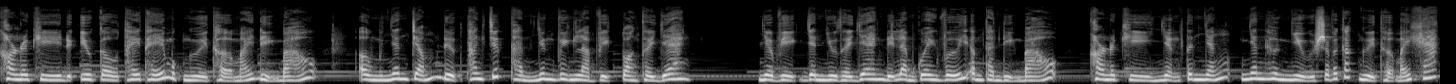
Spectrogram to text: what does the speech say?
Carnegie được yêu cầu thay thế một người thợ máy điện báo. Ông nhanh chóng được thăng chức thành nhân viên làm việc toàn thời gian. Nhờ việc dành nhiều thời gian để làm quen với âm thanh điện báo, Carnegie nhận tin nhắn nhanh hơn nhiều so với các người thợ máy khác.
